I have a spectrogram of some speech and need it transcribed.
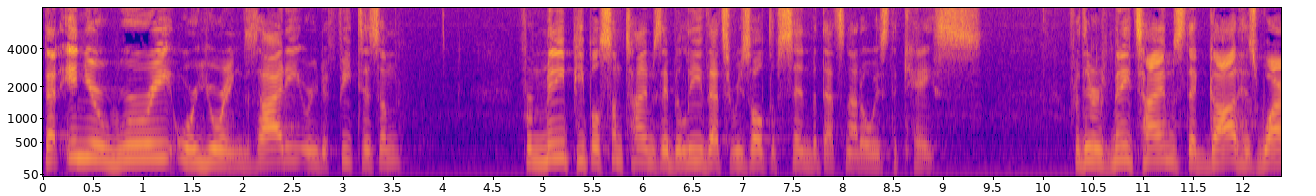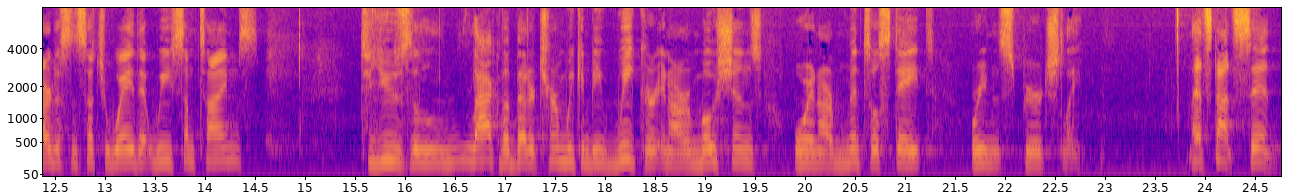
that in your worry or your anxiety or your defeatism, for many people, sometimes they believe that's a result of sin, but that's not always the case. For there are many times that God has wired us in such a way that we sometimes, to use the lack of a better term, we can be weaker in our emotions or in our mental state or even spiritually. That's not sin.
